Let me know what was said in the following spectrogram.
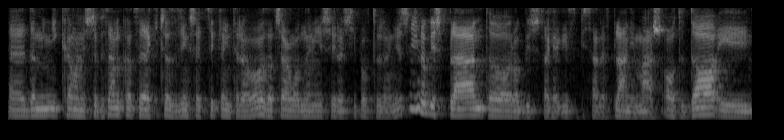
E, Dominika, mam jeszcze pytanko, co jaki czas zwiększać cykle interwałowo? Zaczęłam od najmniejszej ilości powtórzeń. Jeżeli robisz plan, to robisz tak, jak jest wpisane w planie. Masz od do i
